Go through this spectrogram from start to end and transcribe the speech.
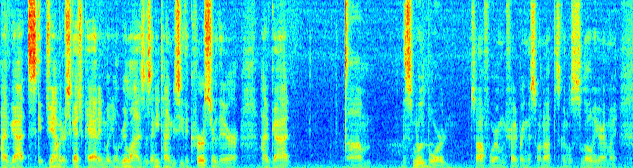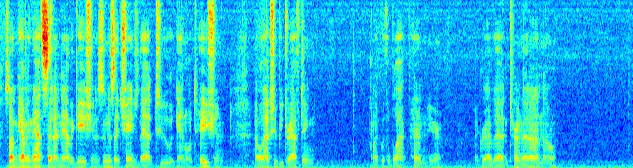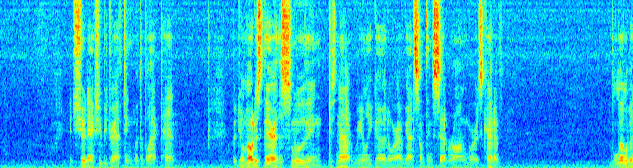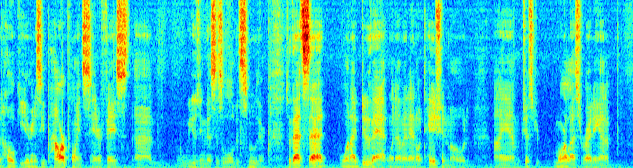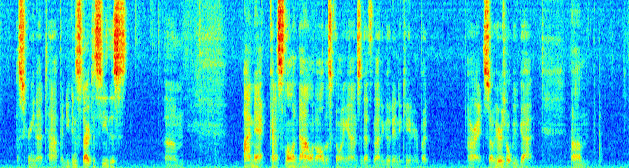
I've got Geometer Sketchpad, and what you'll realize is anytime you see the cursor there, I've got um, the smoothboard software. I'm going to try to bring this one up. It's going a little slow here on my. So I'm having that set on navigation. As soon as I change that to annotation, I will actually be drafting like with a black pen here. I grab that and turn that on now. It should actually be drafting with a black pen. But you'll notice there the smoothing is not really good or I've got something set wrong where it's kind of a little bit hokey. You're going to see PowerPoint's interface uh, using this is a little bit smoother. So that said, when I do that, when I'm in annotation mode, I am just more or less writing on a, a screen on top. And you can start to see this um, iMac kind of slowing down with all this going on, so that's not a good indicator. But all right, so here's what we've got. Um,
